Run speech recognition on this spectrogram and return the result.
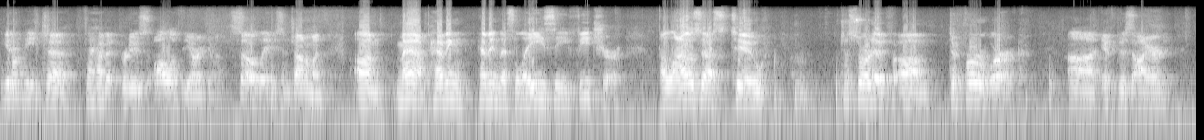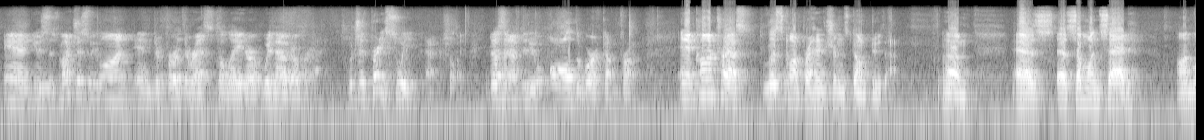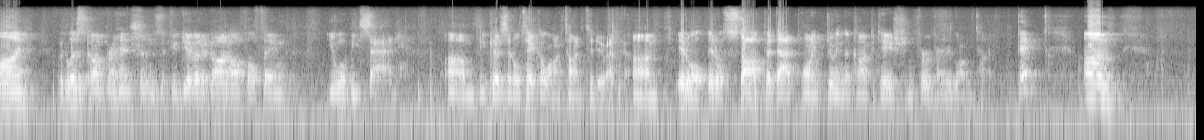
You don't need to, to have it produce all of the arguments. So, ladies and gentlemen, um, map, having, having this lazy feature, allows us to, to sort of um, defer work uh, if desired and use as much as we want and defer the rest to later without overhead, which is pretty sweet, actually. Doesn't have to do all the work up front. And in contrast, list comprehensions don't do that. Um, as, as someone said online, with list comprehensions, if you give it a god awful thing, you will be sad um, because it'll take a long time to do it. Um, it'll it'll stop at that point doing the computation for a very long time. Okay. Um,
